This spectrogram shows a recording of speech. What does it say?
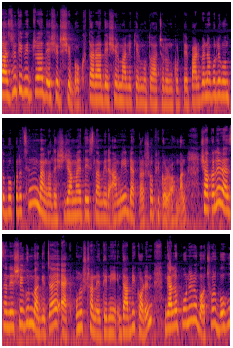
রাজনীতিবিদরা দেশের সেবক, তারা দেশের মালিকের মতো আচরণ করতে পারবে না বলে মন্তব্য করেছেন বাংলাদেশ জামায়াতে ইসলামীর আমির ডাক্তার শফিকুর রহমান। সকালে রাজধানীর সেগুন সেগুনবাগিচায় এক অনুষ্ঠানে তিনি দাবি করেন, গেল পনেরো বছর বহু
